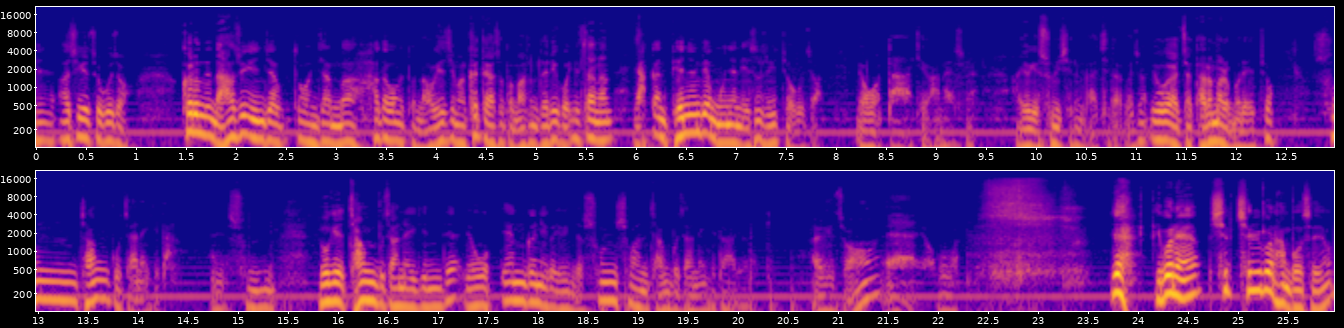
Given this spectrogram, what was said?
예, 아시겠죠? 그죠? 그런데 나중에 이제 또 이제 뭐 하다 보면 또 나오겠지만 그때 가서 또 말씀드리고 일단은 약간 변형된 문제는 있을 수 있죠. 그죠? 요거 딱 기억 안 했어요. 아, 여기 순실은 가치다. 그죠? 요거 다른 말로 뭐라 했죠? 순장부 잔액이다. 예, 순, 요게 장부 잔액인데 요거 뺀 거니까 여기 이제 순수한 장부 잔액이다. 이렇게. 알겠죠? 예, 요 부분. 예, 이번에 17번 한번 보세요.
